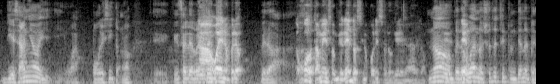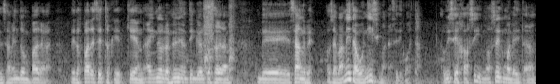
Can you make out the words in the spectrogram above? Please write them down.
10 años y, y, bueno, pobrecito, ¿no? Eh, que sale re Ah, violento. bueno, pero Pero. ah, Los juegos también son violentos, sino por eso lo que era. lo- No, pero bueno, yo te estoy planteando el pensamiento en para de los padres estos que quieren, ay no, los niños no tienen que ver cosas grandes de sangre. O sea, para mí está buenísima la serie como está. La hubiese dejado así, no sé cómo la editarán.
